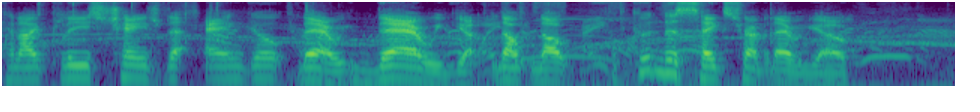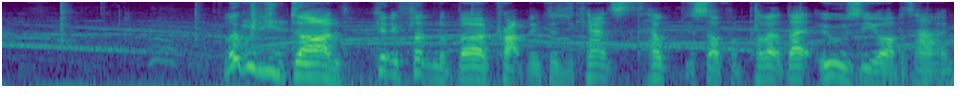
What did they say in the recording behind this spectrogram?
Can I please change the angle? There we, there we go. No, no. For goodness sakes, Trevor. There we go. Look what you've done. Couldn't flip the bird properly because you can't help yourself but pull out that Uzi all the time.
